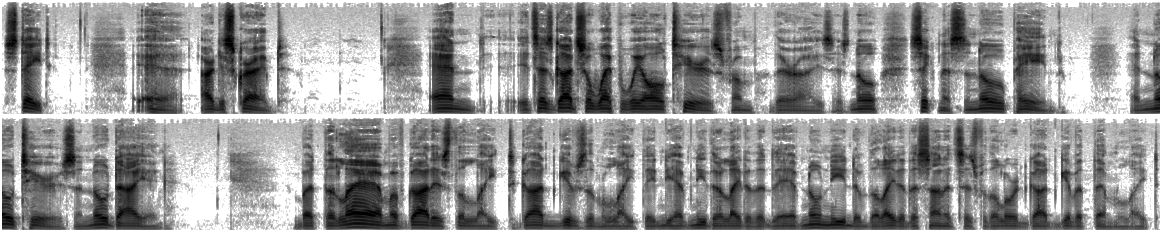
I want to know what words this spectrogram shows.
state uh, are described. And it says, God shall wipe away all tears from their eyes. There's no sickness and no pain and no tears and no dying. But the Lamb of God is the light. God gives them light. They have neither light of the they have no need of the light of the sun. It says, For the Lord God giveth them light.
